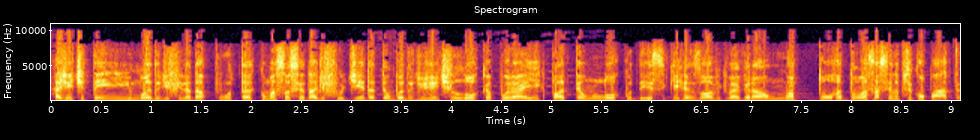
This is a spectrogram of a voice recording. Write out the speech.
A gente tem um bando de filha da puta com uma sociedade fodida, tem um bando de gente louca por aí que pode ter um louco desse que resolve que vai virar uma porra de um assassino psicopata.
